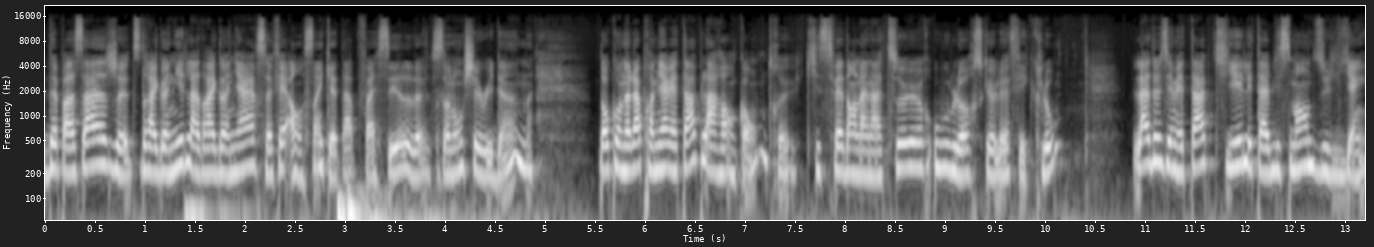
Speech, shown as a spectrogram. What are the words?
de passage du dragonnier et de la dragonnière se fait en cinq étapes faciles, selon Sheridan. Donc, on a la première étape, la rencontre, qui se fait dans la nature ou lorsque l'œuf est clos. La deuxième étape, qui est l'établissement du lien.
